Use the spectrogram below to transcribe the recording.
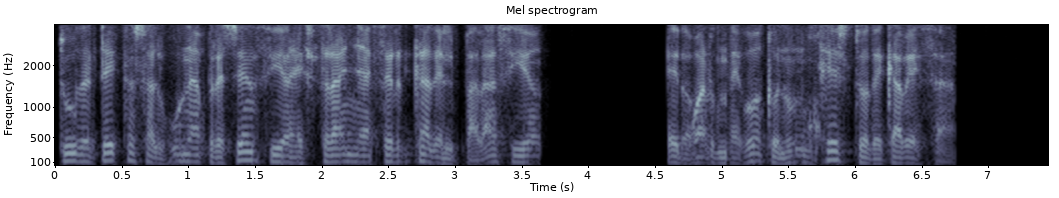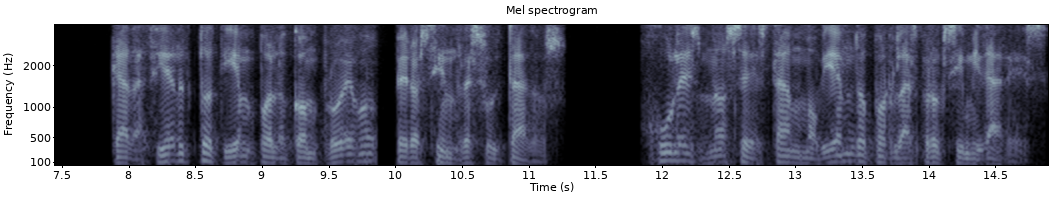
¿Tú detectas alguna presencia extraña cerca del palacio? Edward negó con un gesto de cabeza. Cada cierto tiempo lo compruebo, pero sin resultados. Jules no se está moviendo por las proximidades.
